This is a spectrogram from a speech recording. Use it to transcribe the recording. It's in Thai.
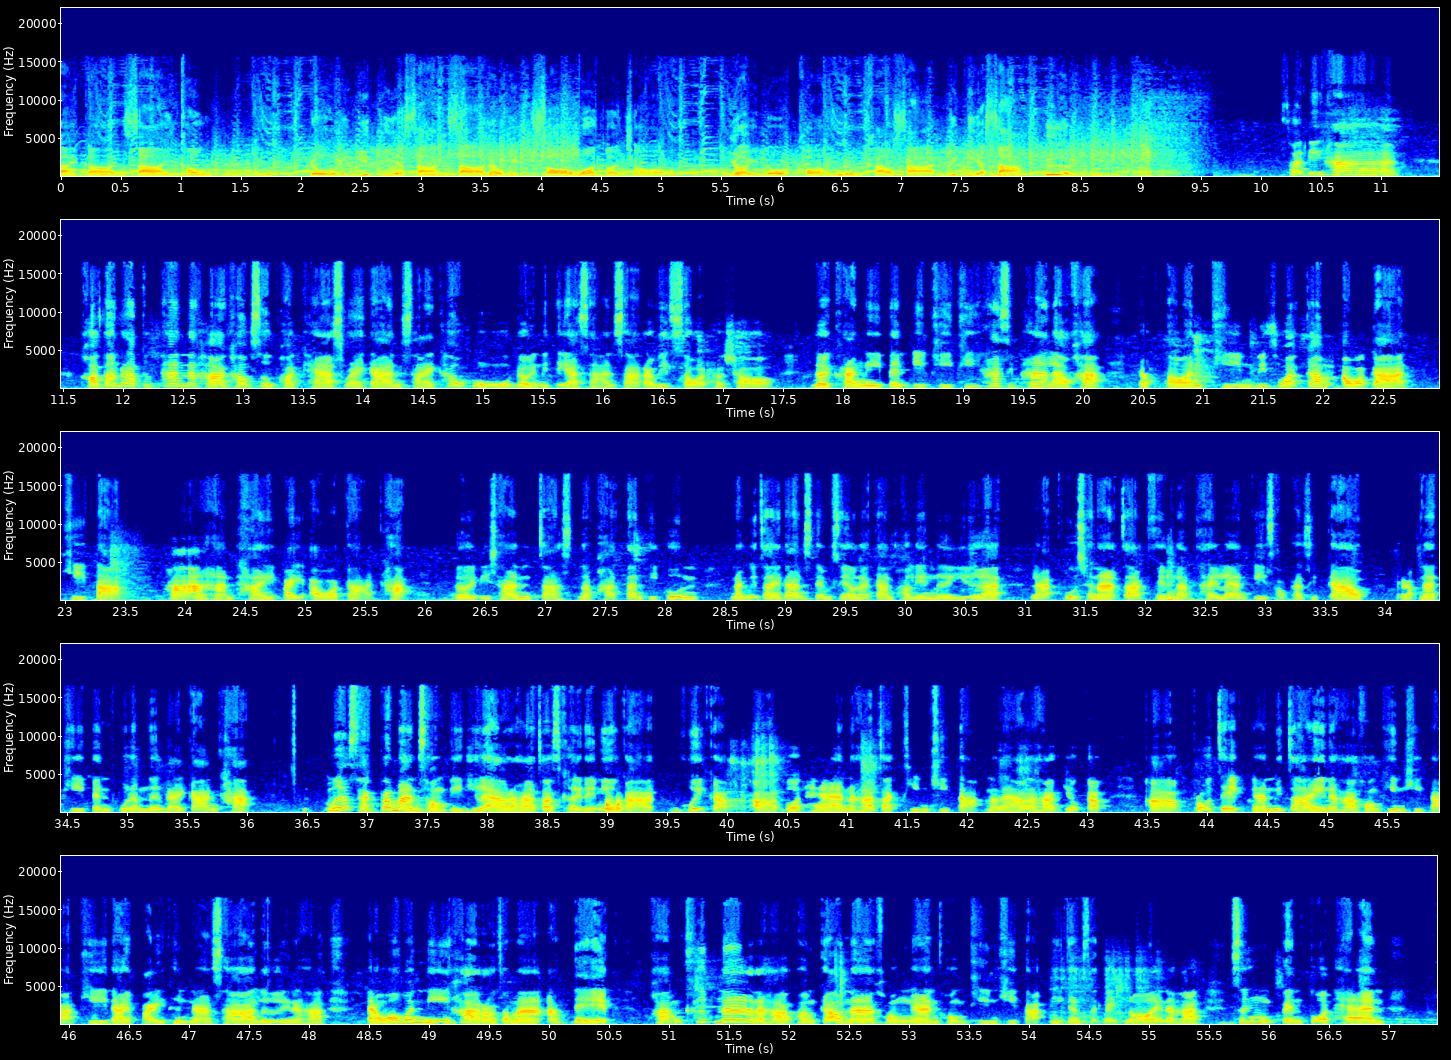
รายการสายเข้าหูโดยนิตยสารสารวิทย์ สวทช ย่อยโลกข้อมูลข่าวสารวิทยาศาสตร์เพื่อคุณ สวัสดีค่ะ ขอต้อนรับทุกท่านนะคะ เข้าสู่พอดแคสต์รายการสายเข้าหู โดยนิตยสารสารวิทย์ สวทช โดยครั้งนี้เป็น EP ที่ 55 แล้วค่ะ กับตอนทีมวิศวกรรมอวกาศคีตะ พาอาหารไทยไปอวกาศค่ะ โดยดิฉันจัสนภัทตันทิกุล นักวิจัยด้านสเต็มเซลล์และการเพาะเลี้ยงเนื้อเยื่อ และผู้ชนะจาก FameLab Thailand ปี 2019 รับหน้าที่เป็นผู้ดำเนินรายการค่ะ เมื่อสักประมาณ 2 ปีที่แล้วนะคะจัสเคยได้มีโอกาสพูดคุยกับตัวแทนนะคะ จากทีมคีตะมาแล้วนะคะ เกี่ยวกับโปรเจกต์งานวิจัยนะคะของทีมคีตะที่ได้ไปถึงนาซาเลยนะคะ แต่ว่าวันนี้ค่ะเราจะมาอัปเดต ความคืบหน้านะคะ ความก้าวหน้าของงานของทีมคีตะนี้กันสักเล็กน้อยนะคะ ซึ่งเป็นตัวแทน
